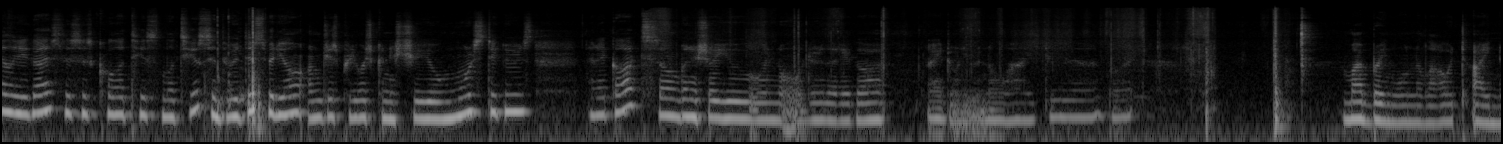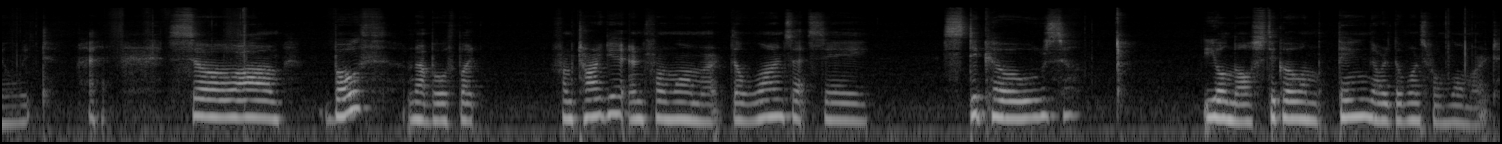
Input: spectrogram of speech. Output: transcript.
Hello you guys, this is CoolLatias Latios and with this video I'm just pretty much going to show you more stickers that I got. So I'm going to show you in order that I got. I don't even know why I do that, but my brain won't allow it. I know it. so um, both, not both, but from Target and from Walmart, the ones that say Stickos you'll know Sticko and thing are the ones from Walmart.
